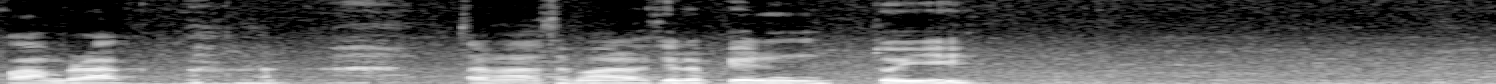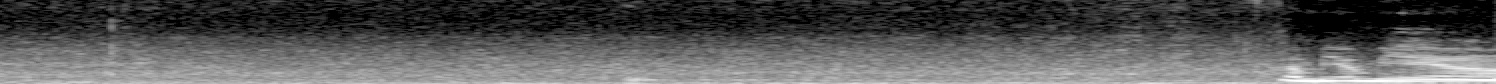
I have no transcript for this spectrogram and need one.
ความรัก ตามหาสมาชิกศิลปินตุ๋ยอะ เมียวเมียว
